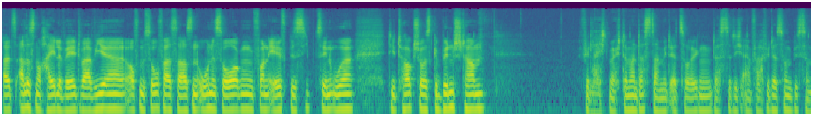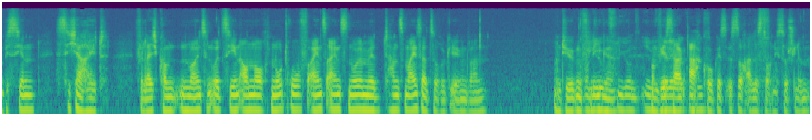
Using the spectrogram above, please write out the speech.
als alles noch heile Welt war. Wir auf dem Sofa saßen ohne Sorgen von 11 bis 17 Uhr, die Talkshows gebinged haben. Vielleicht möchte man das damit erzeugen, dass du dich einfach wieder so ein bisschen, ein bisschen Sicherheit. Vielleicht kommt um 19.10 Uhr auch noch Notruf 110 mit Hans Meiser zurück irgendwann. Und Jürgen Fliege. Und, Jürgen und, und wir sagen, ach guck, es ist doch alles doch nicht so schlimm.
